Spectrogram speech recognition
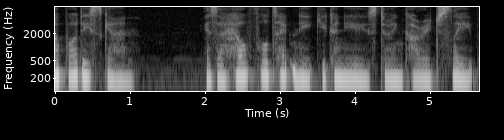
A body scan is a helpful technique you can use to encourage sleep.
